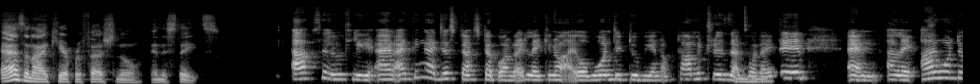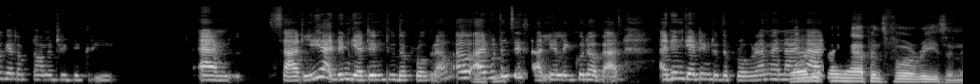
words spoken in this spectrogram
as an eye care professional in the states. Absolutely. And I think I just touched upon, right? Like, you know, I wanted to be an optometrist. That's what Mhm. I did. And I like, I want to get optometry degree. And sadly, I didn't get into the program. I, I Mhm. wouldn't say sadly, like good or bad. I didn't get into the program. And I had, Everything happens for a reason.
